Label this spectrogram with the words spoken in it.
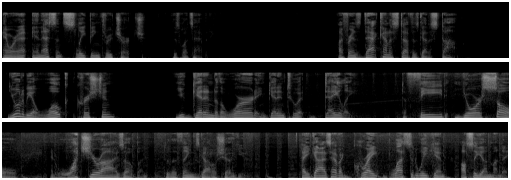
and we're in essence sleeping through church, is what's happening. My friends, that kind of stuff has got to stop. You want to be a woke Christian? You get into the Word and get into it daily to feed your soul and watch your eyes open to the things God will show you. Hey, guys, have a great, blessed weekend. I'll see you on Monday.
